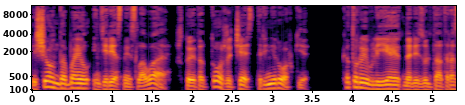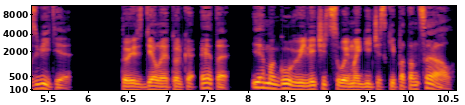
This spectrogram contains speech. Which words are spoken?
Еще он добавил интересные слова, что это тоже часть тренировки, которые влияют на результат развития. То есть, делая только это, я могу увеличить свой магический потенциал.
